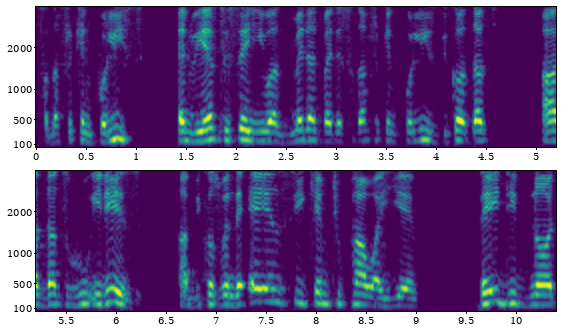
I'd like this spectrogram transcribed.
South African police. And we have to say he was murdered by the South African police because that's uh, that's who it is. Uh, because when the ANC came to power here, they did not,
